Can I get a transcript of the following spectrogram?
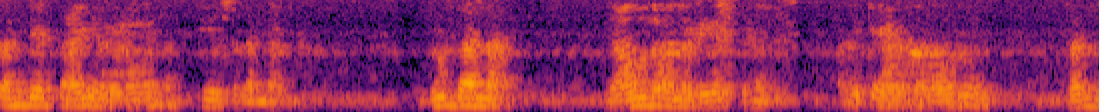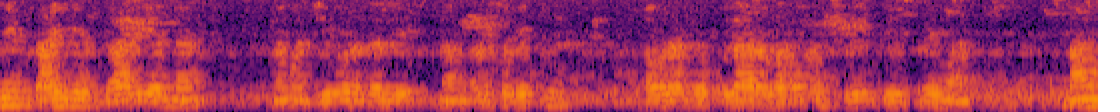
ತಂದೆ ತಾಯಿ ಋಣವನ್ನು ತೀರಿಸಿದಂಗಾಗ ದುಡ್ಡಲ್ಲ, ಯಾವುದೂ ಅಲ್ಲ ಹೇಳ್ತೀನಿ ಅದಕ್ಕೆ ಹೇಳ್ತಾರೆ ಅವರು, ತಂದೆ ತಾಯಿಯ ದಾರಿಯನ್ನು ನಮ್ಮ ಜೀವನದಲ್ಲಿ ನಾವು ನಡೆಸಬೇಕು. ಅವರನ್ನು ಉದಾರ ಭಾವ ಪ್ರೀತಿ, ಪ್ರೇಮ. ನಾವು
